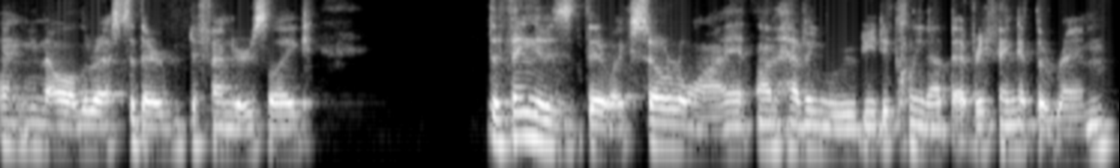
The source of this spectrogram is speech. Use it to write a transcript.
and you know, all the rest of their defenders, like the thing is, they're like so reliant on having Rudy to clean up everything at the rim,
